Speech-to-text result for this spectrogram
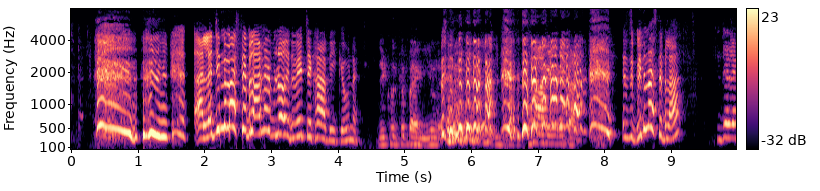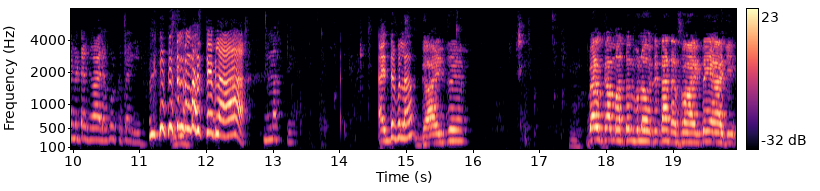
ਅੱਲਾ ਜੀ ਨਮਸਤੇ ਬੁਲਾ ਮੇਰੇ ਵਲੌਗ ਦੇ ਵਿੱਚ ਖਾ ਪੀ ਕੇ ਹੁਣ ਜੀ ਖੁਰਕ ਪੈ ਗਈ ਹੁਣ ਆ ਗਿਆ ਬੇਟਾ ਇਸ ਵੀ ਨਮਸਤੇ ਬੁਲਾ ਜਦੋਂ ਮਿੰਟ ਗਾ ਲੈ ਹੁੱਕ ਪੈ ਗਈ ਨਮਸਤੇ ਬੁਲਾ ਨਮਸਤੇ ਇੱਧਰ ਬੁਲਾ ਗਾਇਜ਼ ਵੈਲਕਮ ਅਤਲ ਬਲੌਗ ਤੇ ਤੁਹਾਡਾ ਸਵਾਗਤ ਹੈ ਆ ਜੀ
